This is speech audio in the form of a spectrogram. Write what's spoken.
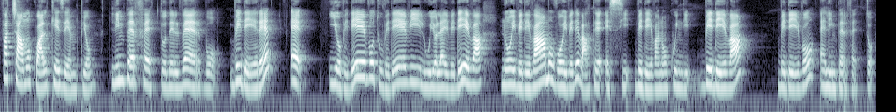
facciamo qualche esempio l'imperfetto del verbo vedere è io vedevo, tu vedevi, lui o lei vedeva, noi vedevamo, voi vedevate, essi vedevano. Quindi vedeva, vedevo è l'imperfetto.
